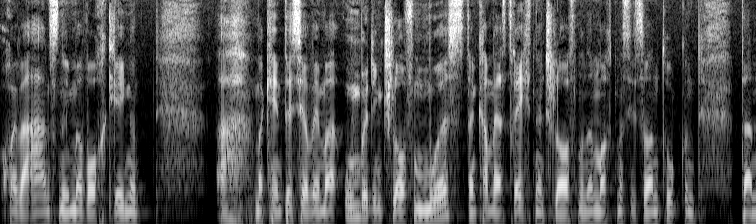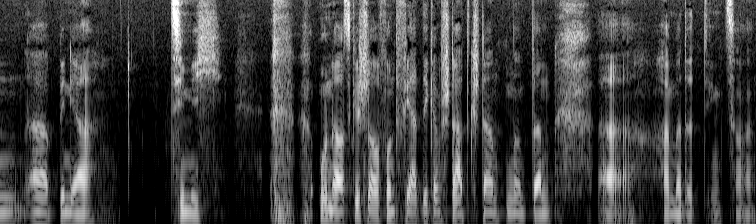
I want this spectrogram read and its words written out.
halb eins noch immer wach gelegen und ah, man kennt das ja, wenn man unbedingt schlafen muss, dann kann man erst recht nicht schlafen und dann macht man sich so einen Druck und dann äh, bin ich auch ziemlich unausgeschlafen und fertig am Start gestanden und dann äh, haben wir dort irgend so einen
